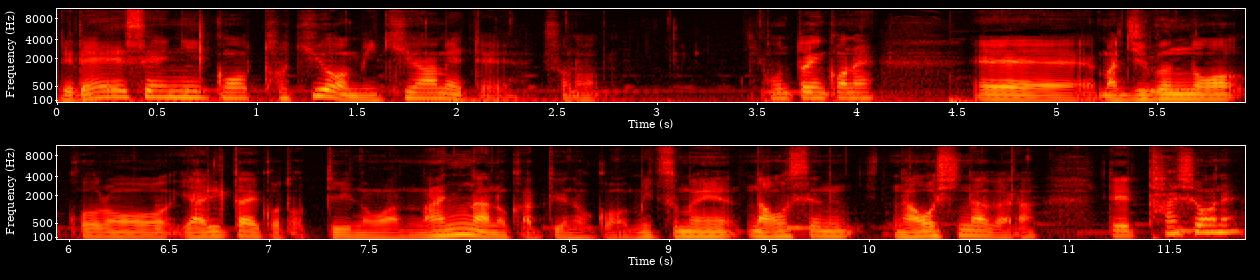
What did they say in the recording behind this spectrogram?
で冷静にこう時を見極めてその本当にこうねえーまあ、自分のこのやりたいことっていうのは何なのかっていうのをこう見つめ直せ直しながらで多少ね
